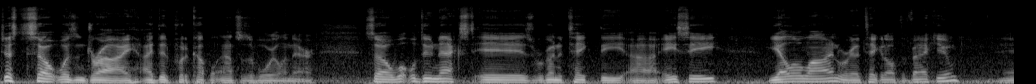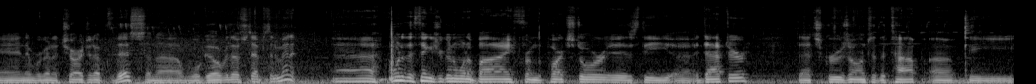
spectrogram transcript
just so it wasn't dry, I did put a couple ounces of oil in there. So what we'll do next is we're going to take the uh, AC yellow line, we're going to take it off the vacuum, and then we're going to charge it up to this, and uh, we'll go over those steps in a minute. Uh, one of the things you're going to want to buy from the parts store is the uh, adapter that screws onto the top of the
